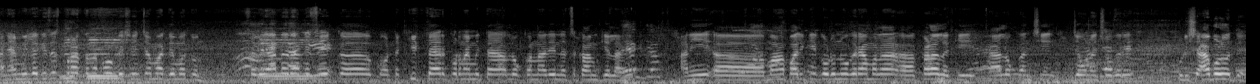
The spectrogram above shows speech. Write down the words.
आणि आम्ही लगेचच प्रार्थना फाउंडेशनच्या माध्यमातून सगळे अन्नधान्याचं एक मोठं किट तयार करून आम्ही त्या लोकांना देण्याचं काम केलं आहे. आणि महापालिकेकडून वगैरे आम्हाला कळालं की ह्या लोकांची जेवणाची वगैरे थोडीशी आबळ होते.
